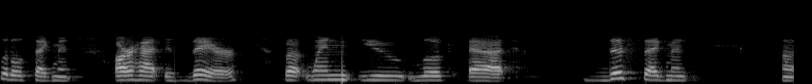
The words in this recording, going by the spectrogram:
little segment, r hat is there, but when you look at this segment, uh,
